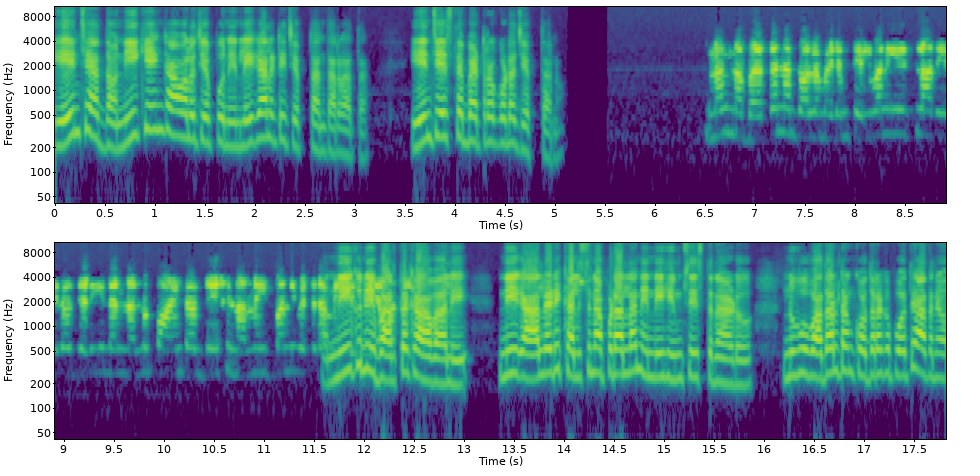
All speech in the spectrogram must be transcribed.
ఏం చేద్దాం? నీకేం కావాలో చెప్పు. నేను లీగాలిటీ చెప్తాను తర్వాత. ఏం చేస్తే బెటర్ కూడా చెప్తాను. నాకు నా భర్త మేడం తెలియని ఇట్లా జరిగిందని నన్ను పాయింట్ అవుట్ చేసి నన్ను ఇబ్బంది పెట్టడం నీకు నీ? భర్త కావాలి. నీకు ఆల్రెడీ కలిసినప్పుడల్లా నిన్ను హింసిస్తున్నాడు. నువ్వు వదలటం కుదరకపోతే అతను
